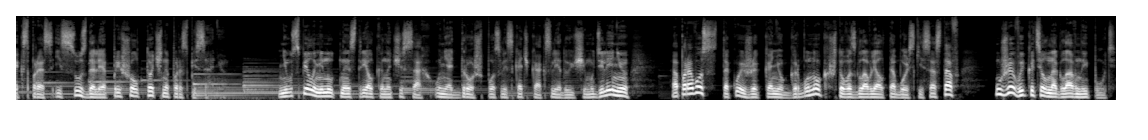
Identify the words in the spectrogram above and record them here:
Экспресс из Суздаля пришел точно по расписанию. Не успела минутная стрелка на часах унять дрожь после скачка к следующему делению – а паровоз, такой же конек-горбунок, что возглавлял Тобольский состав, уже выкатил на главный путь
